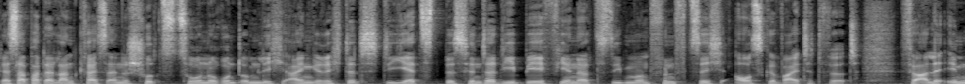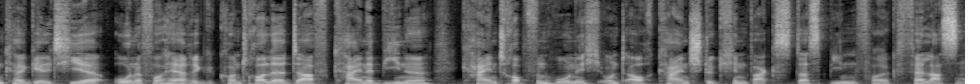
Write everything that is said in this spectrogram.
Deshalb hat der Landkreis eine Schutzzone rund um Lich eingerichtet, die jetzt bis hinter die B457 ausgeweitet wird. Für alle Imker gilt hier, ohne vorherige Kontrolle darf keine Biene, kein Tropfen Honig und auch kein Stückchen Wachs das Bienenvolk verlassen.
